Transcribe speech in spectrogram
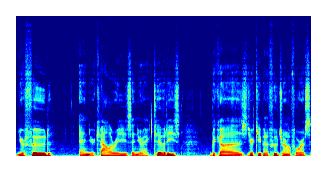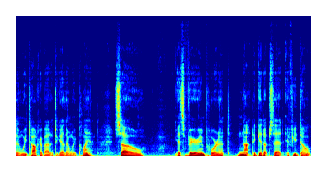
your food and your calories and your activities because you're keeping a food journal for us and we talk about it together and we plan. So it's very important not to get upset if you don't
